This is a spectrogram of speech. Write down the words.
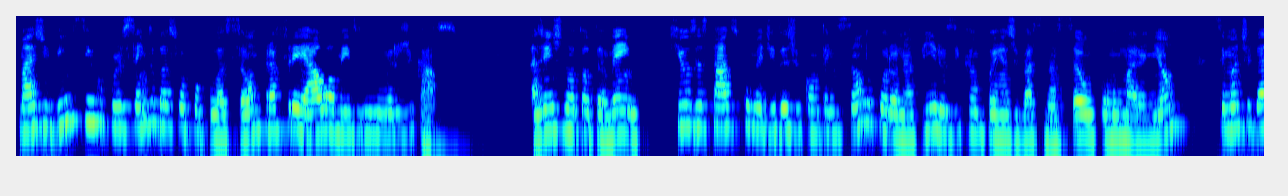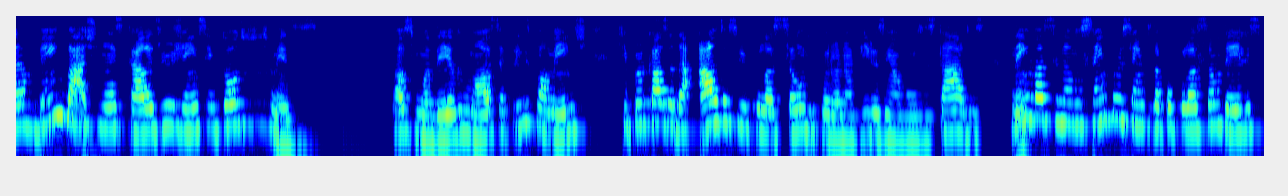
mais de 25% da sua população para frear o aumento no número de casos. A gente notou também que os estados com medidas de contenção do coronavírus e campanhas de vacinação, como o Maranhão, se mantiveram bem baixo na escala de urgência em todos os meses. Nosso modelo mostra principalmente que, por causa da alta circulação do coronavírus em alguns estados, nem vacinando 100% da população deles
